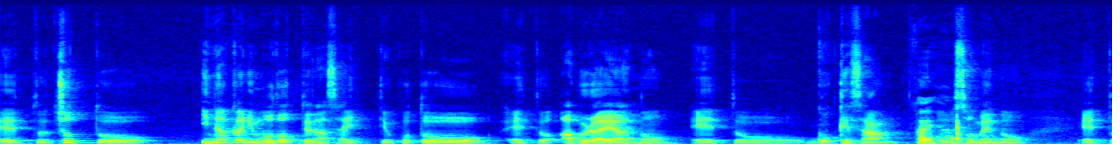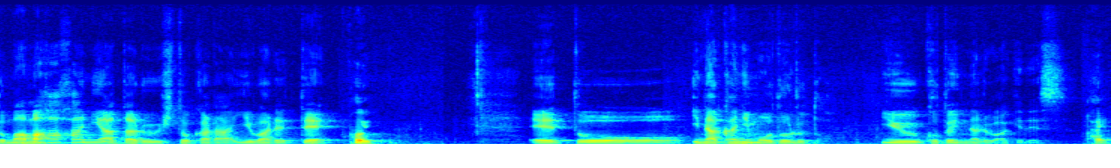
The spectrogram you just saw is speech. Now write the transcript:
えっと、ちょっと田舎に戻ってなさいっていうことを、えっと、油屋の、えっと、御家さん、はいはい。お染の、えっと、ママ母にあたる人から言われて、はい。えっと、田舎に戻るということになるわけです。はい。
